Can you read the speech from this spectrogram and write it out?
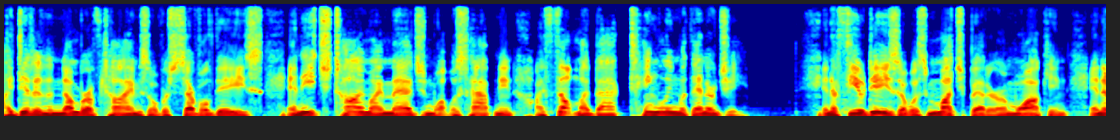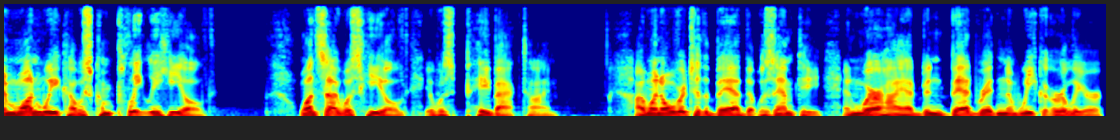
I did it a number of times over several days, and each time I imagined what was happening, I felt my back tingling with energy. In a few days, I was much better and walking, and in one week, I was completely healed. Once I was healed, it was payback time. I went over to the bed that was empty and where I had been bedridden a week earlier,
